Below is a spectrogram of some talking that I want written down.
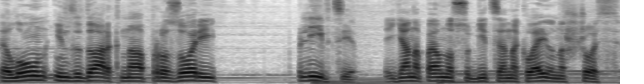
Alone in the Dark на прозорій плівці. Я, напевно, собі це наклею на щось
